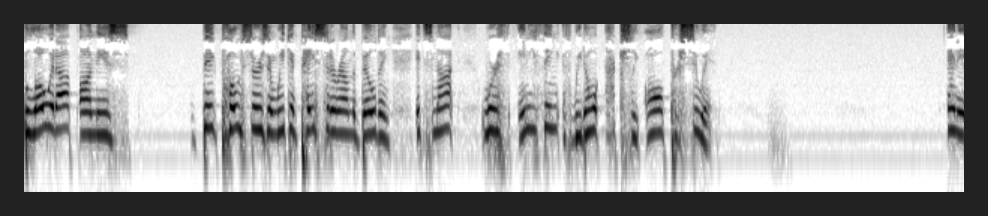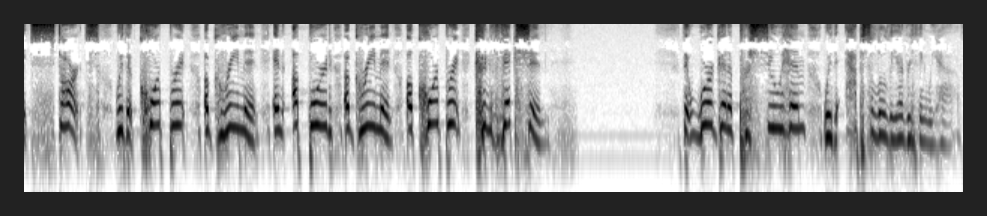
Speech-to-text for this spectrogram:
blow it up on these big posters and we can paste it around the building. It's not worth anything if we don't actually all pursue it. And it starts with a corporate agreement, an upward agreement, a corporate conviction that we're going to pursue him with absolutely everything we have.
